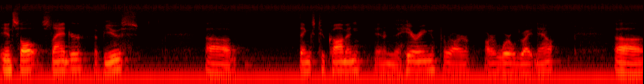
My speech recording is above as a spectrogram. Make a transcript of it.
insult, slander, abuse, uh, things too common in the hearing for our, our world right now. Uh,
